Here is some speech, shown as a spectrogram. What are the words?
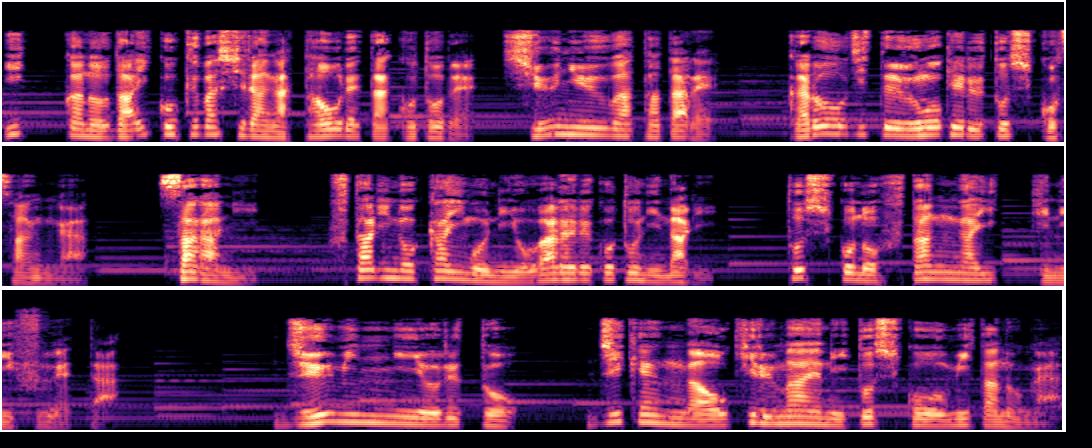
一家の大黒柱が倒れたことで収入は断たれかろうじて動けるとし子さんがさらに2人の介護に追われることになりとし子の負担が一気に増えた。住民によると事件が起きる前にとし子を見たのが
